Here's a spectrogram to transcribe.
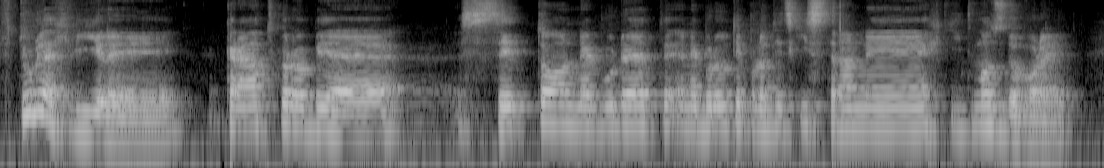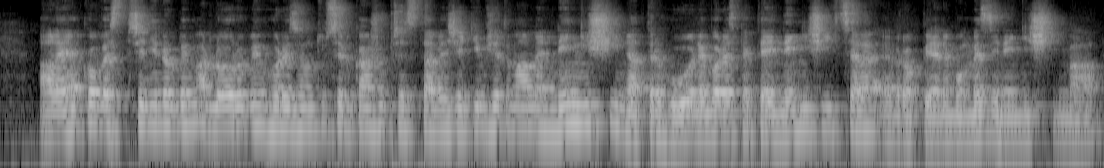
v tuhle chvíli krátkodobě si to nebude, nebudou ty politické strany chtít moc dovolit ale jako ve střednědobém a dlouhodobém horizontu si dokážu představit, že tím, že to máme nejnižší na trhu, nebo respektive nejnižší v celé Evropě, nebo mezi nejnižšíma,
